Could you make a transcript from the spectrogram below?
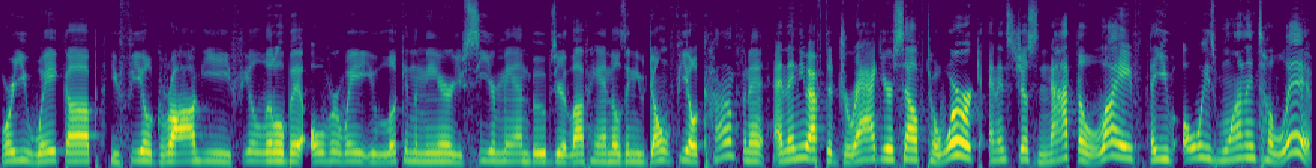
where you wake up, you feel groggy, you feel a little bit overweight, you look in the mirror, you see your man boobs, your love handles, and you don't feel confident, and then you have to drag yourself to work, and it's just not the life that you've always wanted to live.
